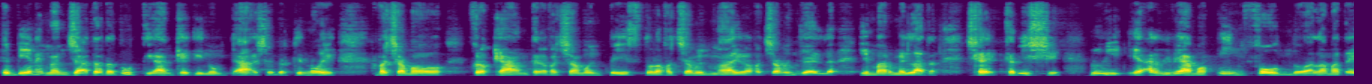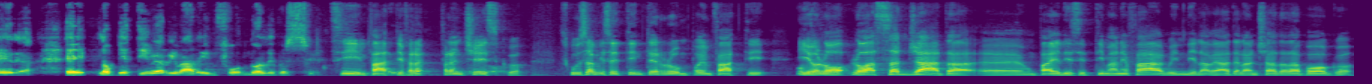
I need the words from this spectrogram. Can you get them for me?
e viene mangiata da tutti, anche chi non piace, perché noi la facciamo croccante, la facciamo in pesto, la facciamo in maio, la facciamo in gel, in marmellata. Cioè, capisci? Noi arriviamo in fondo alla materia e l'obiettivo è arrivare in fondo alle persone. Sì, infatti, Fra- Francesco, scusami se ti interrompo, infatti io l'ho, l'ho assaggiata eh, un paio di settimane fa, quindi l'avevate lanciata da poco.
